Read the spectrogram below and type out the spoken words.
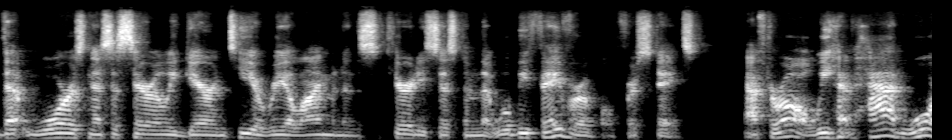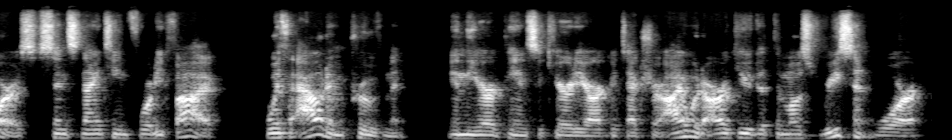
that wars necessarily guarantee a realignment of the security system that will be favorable for states. After all, we have had wars since 1945 without improvement in the European security architecture. I would argue that the most recent war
